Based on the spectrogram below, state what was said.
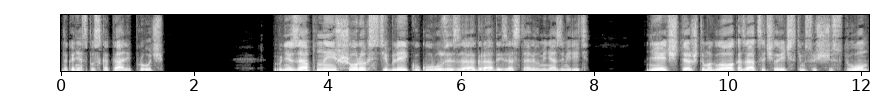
наконец, поскакали прочь. Внезапный шорох стеблей кукурузы за оградой заставил меня замереть. Нечто, что могло оказаться человеческим существом,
